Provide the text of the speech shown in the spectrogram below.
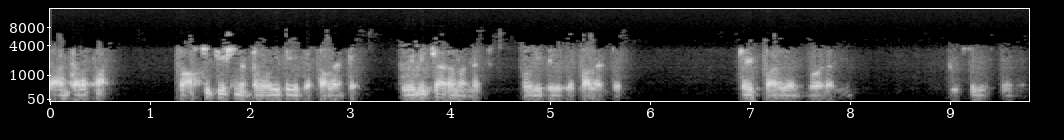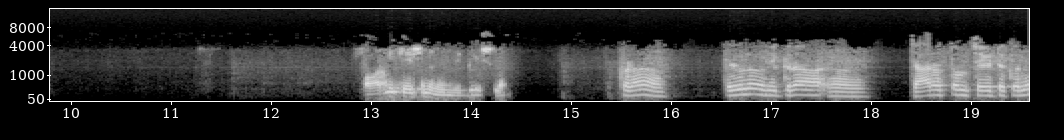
దాని తర్వాత ప్రాస్టిట్యూషన్ అంటే ఓరికగా చెప్పాలంటే వ్యభిచారం అన్నట్టు ఓరికగా చెప్పాలంటే. స్ట్రైట్ ఫార్వర్డ్ బోర్డ్ అని. ఫార్నికేషన్ అని ఉంది ఇంగ్లీష్లో. ఇక్కడ తెలుగులో విగ్రహ జారత్వం చేయుటకును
